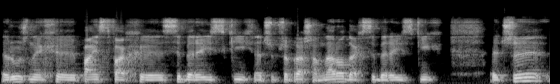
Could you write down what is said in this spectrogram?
różnych e, państwach e, syberyjskich, znaczy, przepraszam, narodach syberyjskich, czy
